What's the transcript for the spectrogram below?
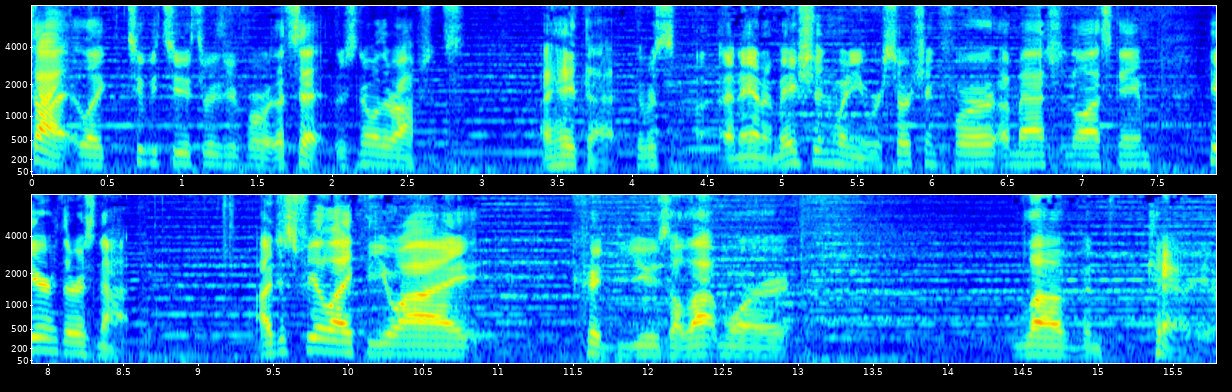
like 2v2, 3v4. That's it. There's no other options. I hate that. There was an animation when you were searching for a match in the last game. Here, there is not. I just feel like the UI could use a lot more love and care here.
